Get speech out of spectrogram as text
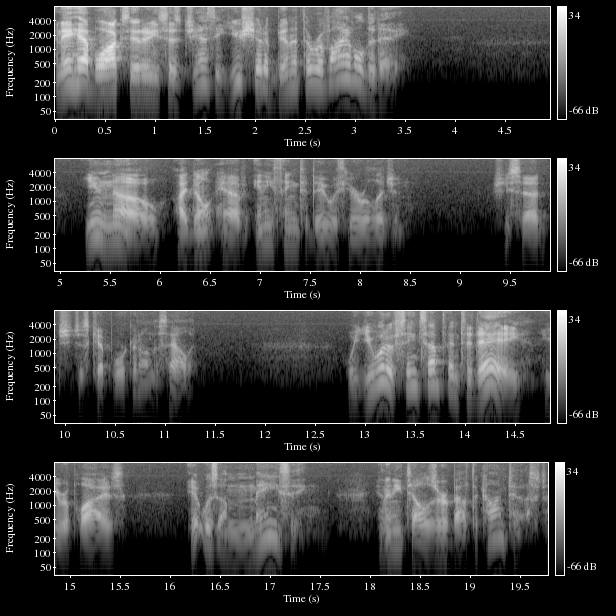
And Ahab walks in and he says, Jezzy, you should have been at the revival today. You know I don't have anything to do with your religion, she said. She just kept working on the salad. Well, you would have seen something today, he replies. It was amazing. And then he tells her about the contest.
